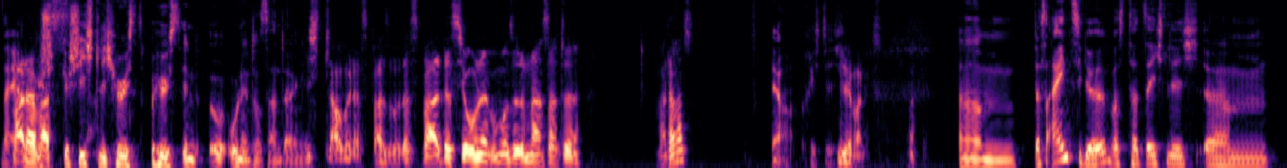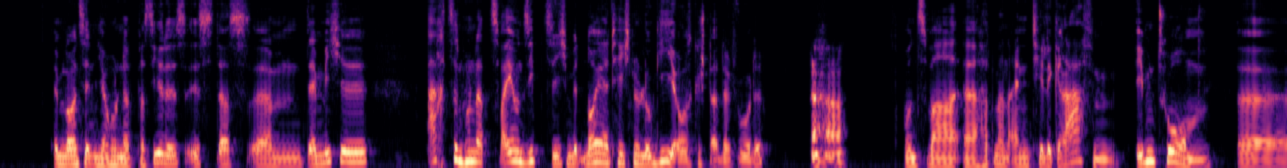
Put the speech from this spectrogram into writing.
naja, war da was? geschichtlich höchst, höchst in, uh, uninteressant eigentlich. Ich glaube, das war so. Das war das Jahrhundert, wo man so danach sagte, war da was? Ja, richtig. Nee, da war nichts. Okay. Ähm, das Einzige, was tatsächlich ähm, im 19. Jahrhundert passiert ist, ist, dass ähm, der Michel 1872 mit neuer Technologie ausgestattet wurde. Aha. Und zwar äh, hat man einen Telegraphen im Turm, äh,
